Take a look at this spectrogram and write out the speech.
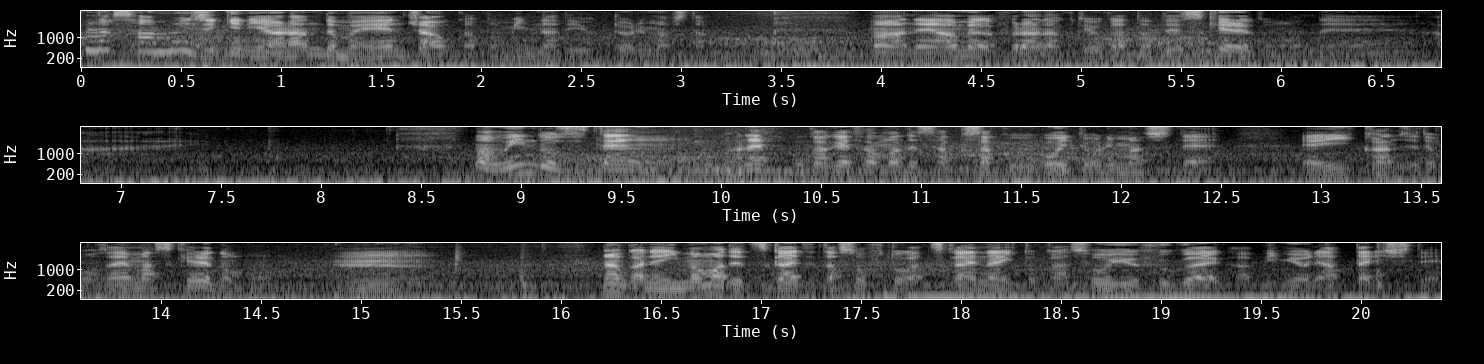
こんな寒い時期にやらんでもええんちゃうかとみんなで言っておりました。まあね、雨が降らなくてよかったですけれどもね。はい。まあ Windows 10はね、おかげさまでサクサク動いておりまして、えー、いい感じでございますけれども。うん。なんかね、今まで使えてたソフトが使えないとか、そういう不具合が微妙にあったりして、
